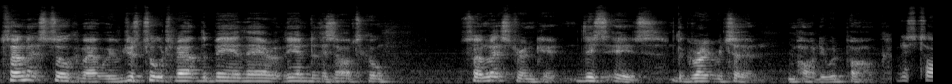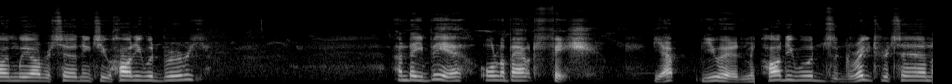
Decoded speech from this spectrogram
So let's talk about, we've just talked about the beer there at the end of this article. So let's drink it. This is The Great Return from Hardywood Park. This time we are returning to Hardywood Brewery and a beer all about fish. Yep, you heard me. Hardywood's Great Return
